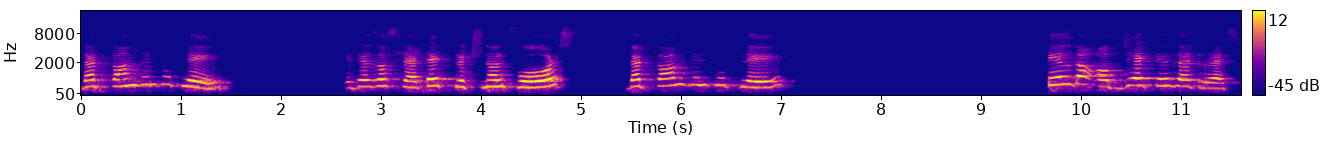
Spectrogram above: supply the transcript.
that comes into play. It is a static frictional force that comes into play till the object is at rest.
